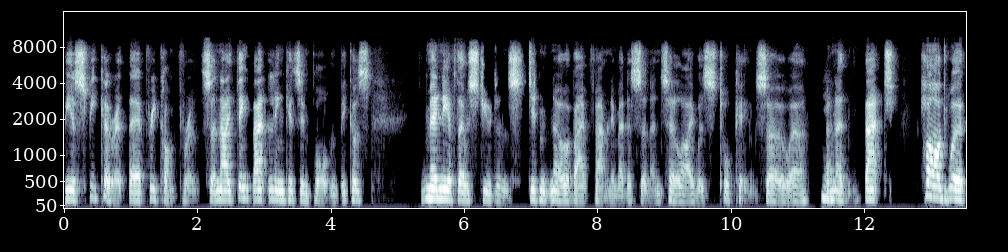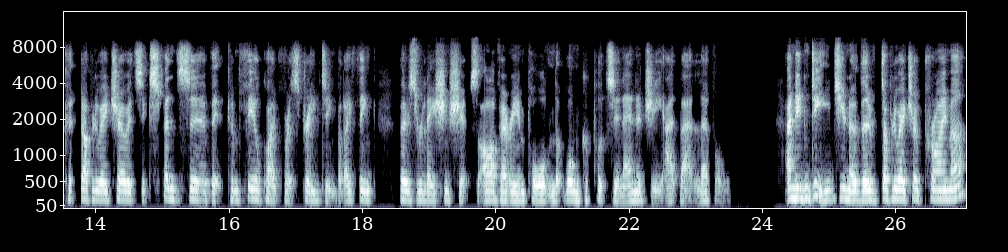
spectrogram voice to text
be a speaker at their pre conference. And I think that link is important because many of those students didn't know about family medicine until I was talking. So, uh, Yeah. and uh, that hard work at WHO, it's expensive, it can feel quite frustrating, but I think those relationships are very important that one could put in energy at that level. And indeed, you know, the WHO primer,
